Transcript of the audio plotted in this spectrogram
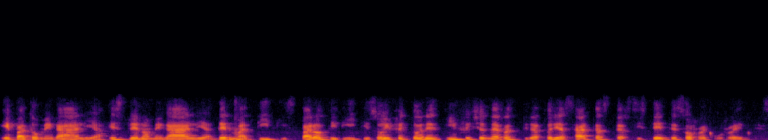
hepatomegalia, esplenomegalia, dermatitis, parotiditis o infecciones respiratorias altas persistentes o recurrentes.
